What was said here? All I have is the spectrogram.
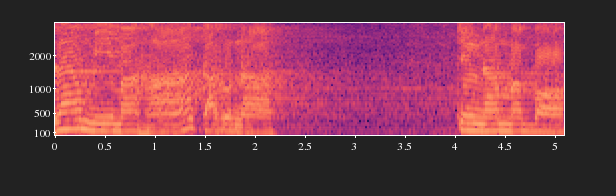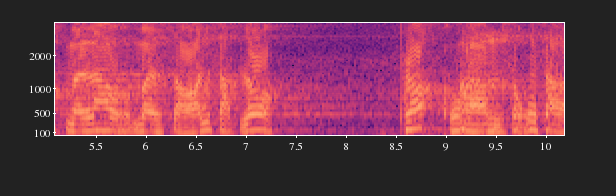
แล้วมีมหากรุณา จึงนำมาบอกมาเล่ามาสอนสัตว์โลก เพราะความสงสา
